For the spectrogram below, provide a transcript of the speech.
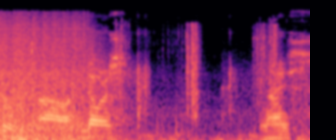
Hmm. Oh, doors. Nice.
